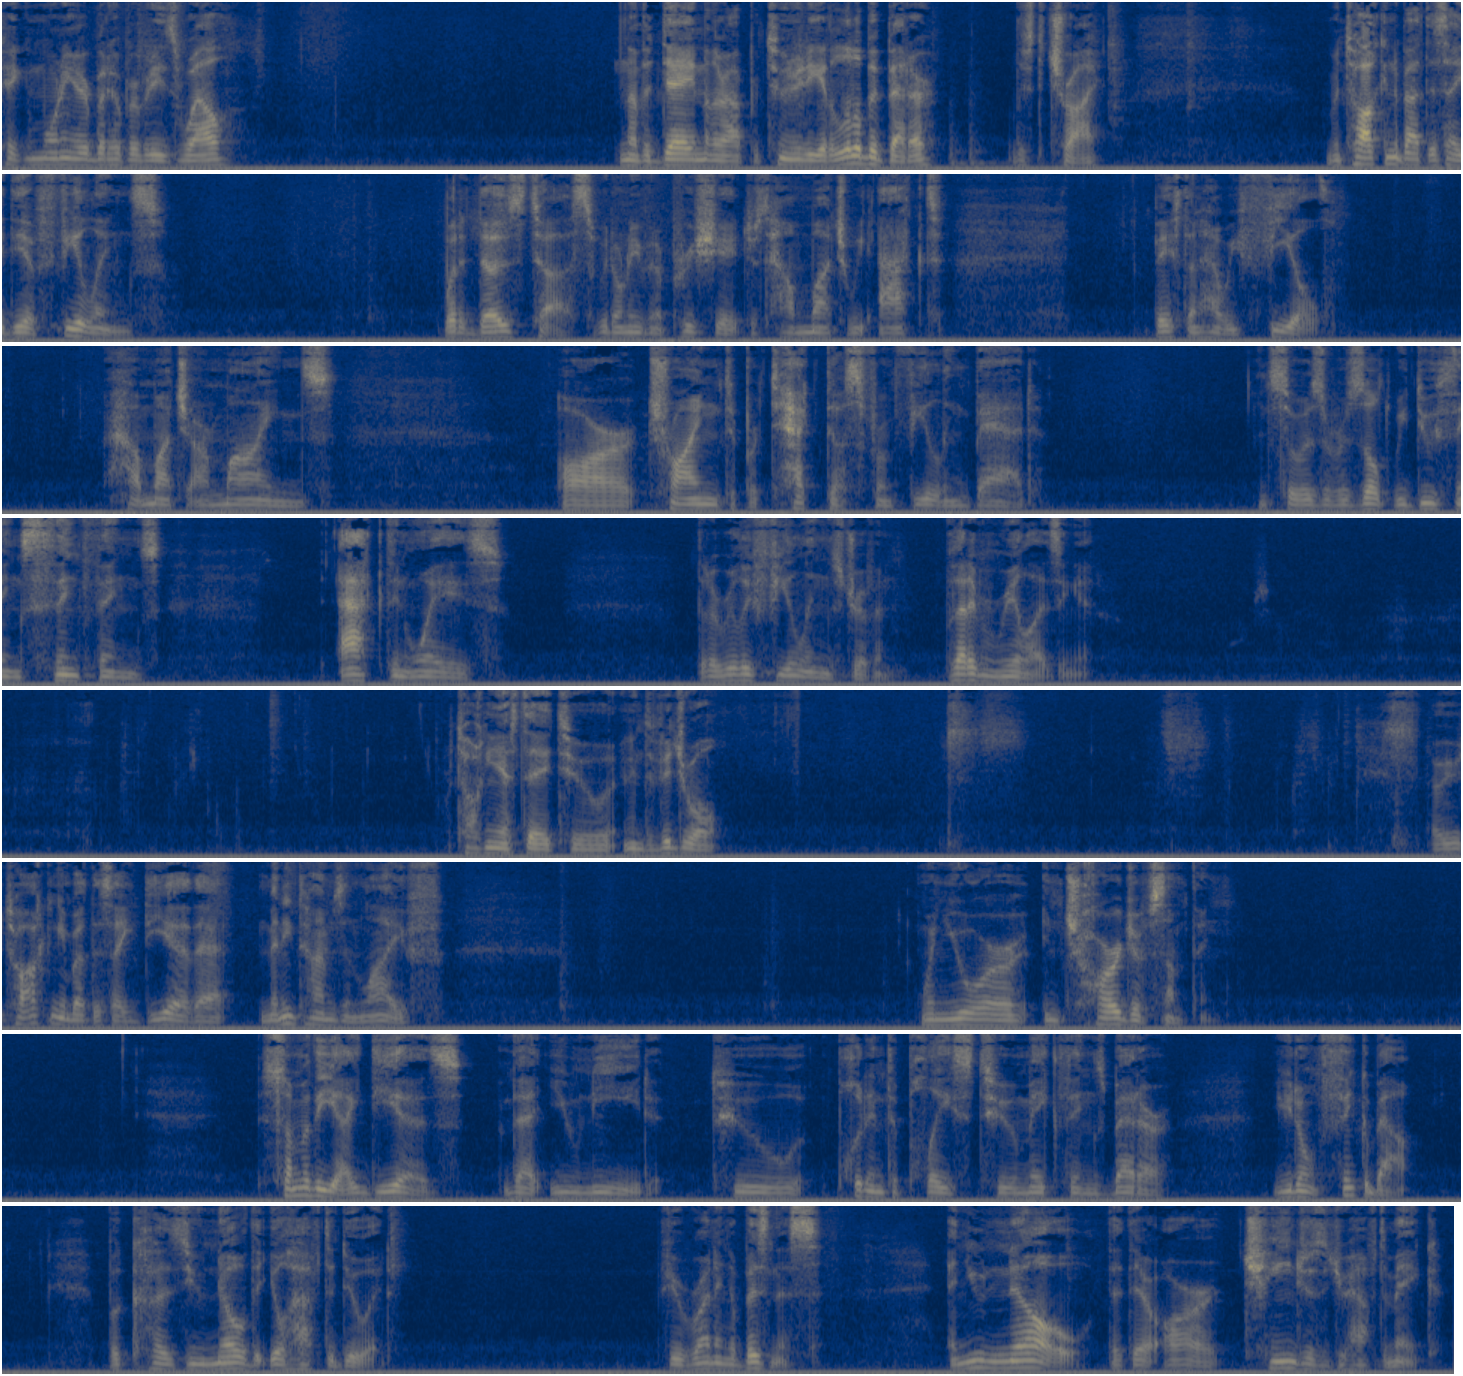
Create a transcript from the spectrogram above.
Okay, good morning, everybody. Hope everybody's well. Another day, another opportunity to get a little bit better, at least to try. We've been talking about this idea of feelings, what it does to us. We don't even appreciate just how much we act based on how we feel, how much our minds are trying to protect us from feeling bad. And so as a result, we do things, think things, act in ways that are really feelings driven without even realizing it. We're talking yesterday to an individual. We were talking about this idea that many times in life, when you're in charge of something, some of the ideas that you need to put into place to make things better, you don't think about because you know that you'll have to do it. If you're running a business and you know that there are changes that you have to make,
